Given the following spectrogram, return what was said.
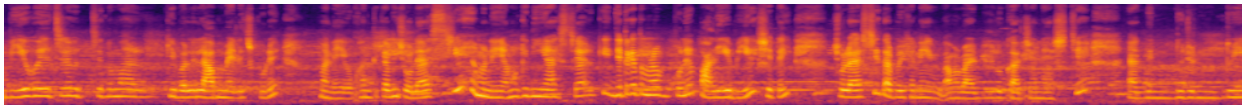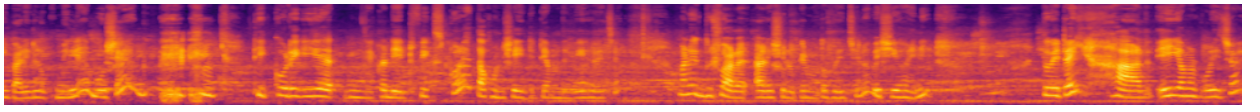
বিয়ে হয়েছে হচ্ছে তোমার, কি বলে লাভ ম্যারেজ করে। মানে ওখান থেকে আমি চলে আসছি মানে আমাকে নিয়ে আসছে আর কি। যেটাকে তোমরা বলে পালিয়ে বিয়ে, সেটাই চলে আসছি। তারপর এখানে আমার বাড়ির লোক গার্জেন আসছে। একদিন দুজন, দুই বাড়ির লোক মিলে বসে ঠিক করে গিয়ে একটা ডেট ফিক্সড করে তখন সেই ডেটে আমাদের বিয়ে হয়েছে। মানে দুশো আড়াই, আড়াইশো লোকের মতো হয়েছিল, বেশি হয়নি। তো এটাই। আর এই আমার পরিচয়।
